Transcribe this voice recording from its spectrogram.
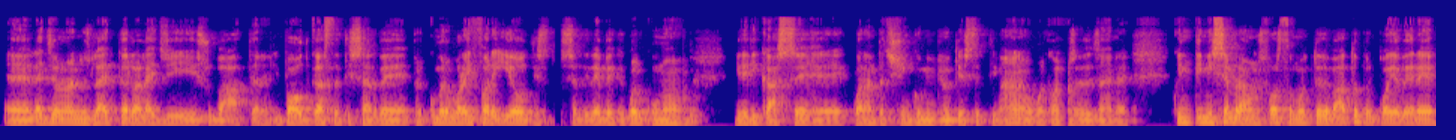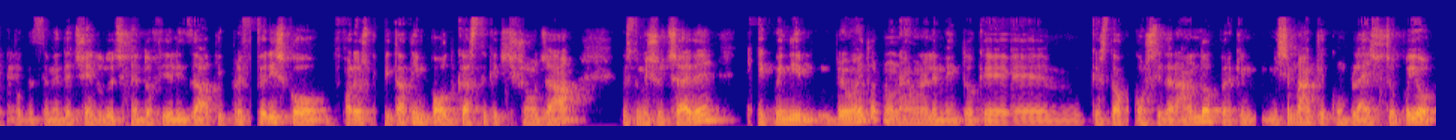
eh, leggere una newsletter la leggi su Butter, il podcast ti serve, per come lo vorrei fare io, ti servirebbe che qualcuno mi dedicasse 45 minuti a settimana o qualcosa del genere. Quindi mi sembra uno sforzo molto elevato per poi avere potenzialmente 100-200 fidelizzati. Preferisco fare ospitate in podcast che ci sono già, questo mi succede e quindi per il momento non è un elemento che, che sto considerando perché mi sembra anche complesso. Poi io,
